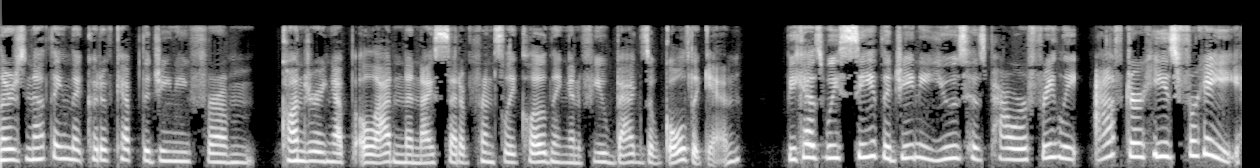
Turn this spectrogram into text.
there's nothing that could have kept the genie from conjuring up Aladdin a nice set of princely clothing and a few bags of gold again, because we see the genie use his power freely after he's free.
